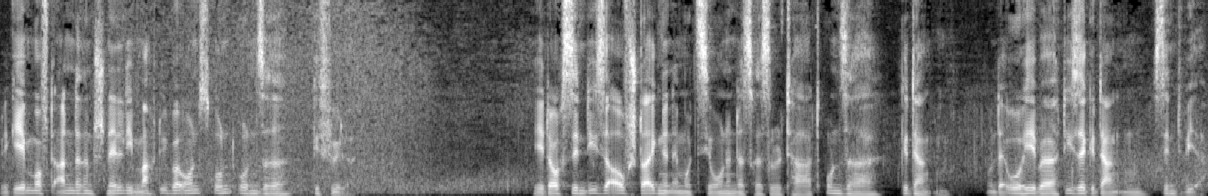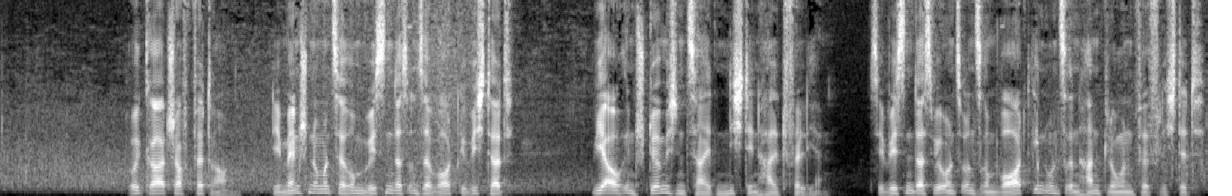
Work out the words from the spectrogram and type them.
Wir geben oft anderen schnell die Macht über uns und unsere Gefühle. Jedoch sind diese aufsteigenden Emotionen das Resultat unserer Gedanken. Und der Urheber dieser Gedanken sind wir. Rückgrat schafft Vertrauen. Die Menschen um uns herum wissen, dass unser Wort Gewicht hat, wir auch in stürmischen Zeiten nicht den Halt verlieren. Sie wissen, dass wir uns unserem Wort in unseren Handlungen verpflichtet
